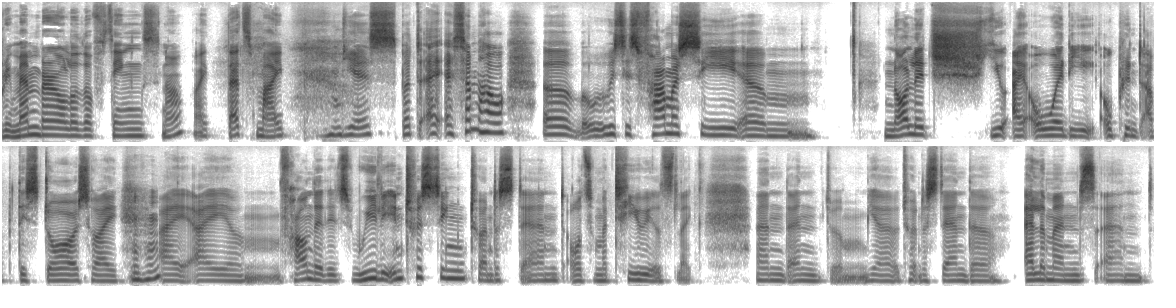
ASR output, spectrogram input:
remember a lot of things no I, that's my yes but I, I somehow uh, with this pharmacy um, knowledge you i already opened up this door so i mm-hmm. i, I um, found that it's really interesting to understand also materials like and and um, yeah to understand the elements and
